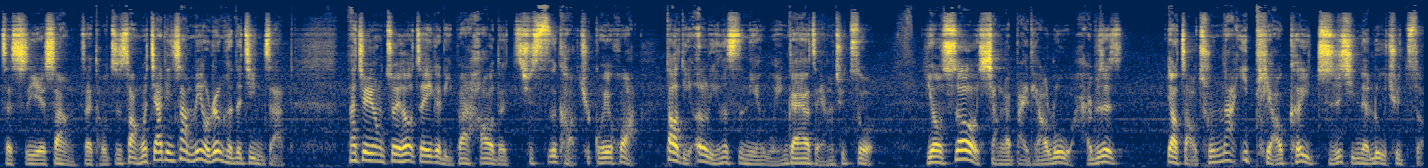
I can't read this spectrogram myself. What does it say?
在事业上、在投资上或家庭上没有任何的进展，那就用最后这一个礼拜好好的去思考、去规划，到底二零二四年我应该要怎样去做。有时候想了百条路，还不是。要找出那一条可以执行的路去走。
